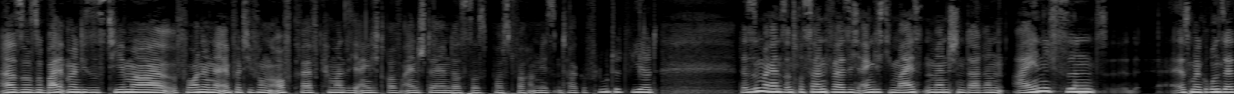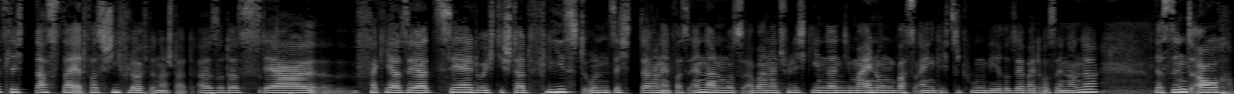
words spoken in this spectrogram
Also sobald man dieses Thema vorne in der Endvertiefung aufgreift, kann man sich eigentlich darauf einstellen, dass das Postfach am nächsten Tag geflutet wird. Das ist immer ganz interessant, weil sich eigentlich die meisten Menschen darin einig sind, erstmal grundsätzlich, dass da etwas schief läuft in der Stadt. Also, dass der Verkehr sehr zäh durch die Stadt fließt und sich daran etwas ändern muss. Aber natürlich gehen dann die Meinungen, was eigentlich zu tun wäre, sehr weit auseinander. Das sind auch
